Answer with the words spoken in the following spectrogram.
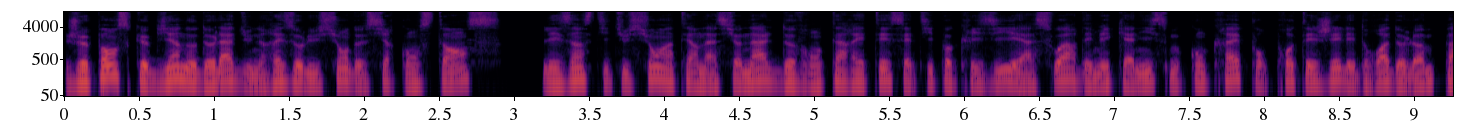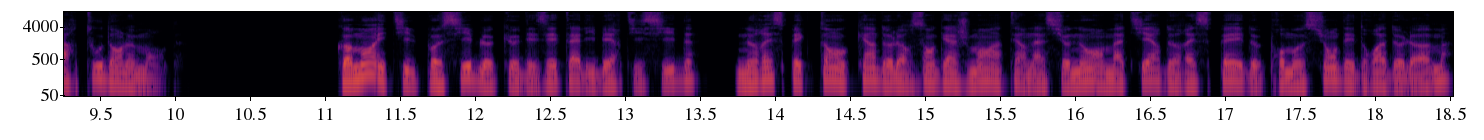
Je pense que bien au-delà d'une résolution de circonstances, les institutions internationales devront arrêter cette hypocrisie et asseoir des mécanismes concrets pour protéger les droits de l'homme partout dans le monde. Comment est-il possible que des États liberticides, ne respectant aucun de leurs engagements internationaux en matière de respect et de promotion des droits de l'homme,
